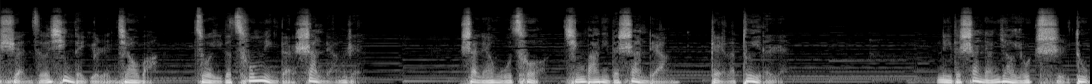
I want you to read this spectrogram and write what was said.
选择性的与人交往。做一个聪明的善良人，善良无错，请把你的善良给了对的人。你的善良要有尺度。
